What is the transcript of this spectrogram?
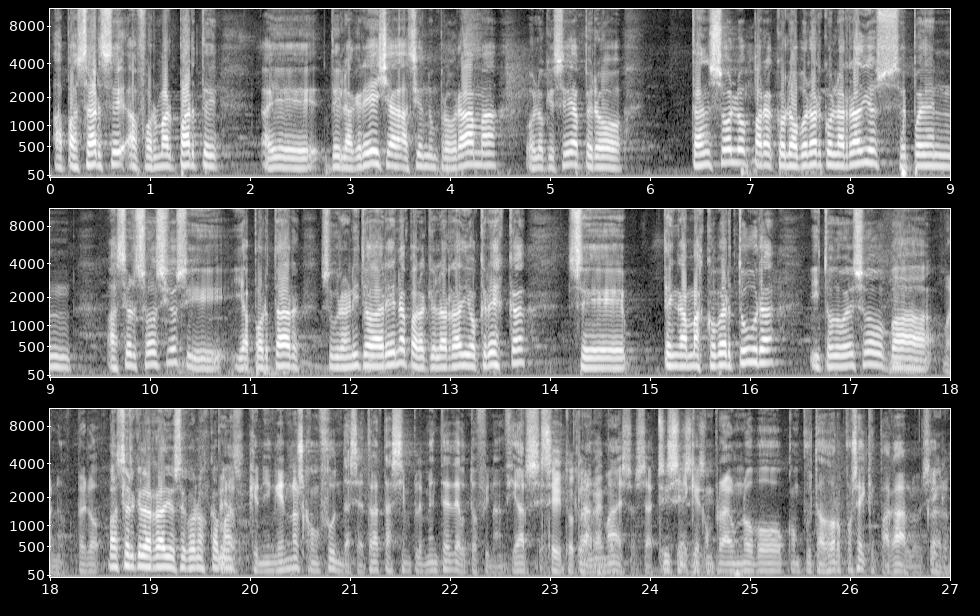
a pasarse a formar parte eh, de la grella haciendo un programa o lo que sea, pero tan solo para colaborar con la radio se pueden hacer socios y, y aportar su granito de arena para que la radio crezca, se tenga más cobertura y todo eso va, bueno, pero, va a hacer que la radio se conozca más. Que ninguén nos confunda, se trata simplemente de autofinanciarse. Sí, totalmente. Claro, más, o sea, que sí, si sí, hay sí, que comprar un nuevo computador, pues hay que pagarlo. Claro.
